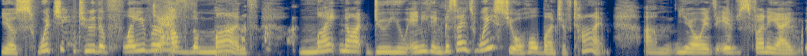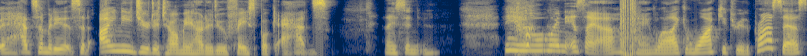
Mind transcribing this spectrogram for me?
You know, switching to the flavor yes. of the month might not do you anything besides waste you a whole bunch of time. Um, you know, it, it was funny. I had somebody that said, I need you to tell me how to do Facebook ads. And I said, you know, and it's like, okay, well, I can walk you through the process,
